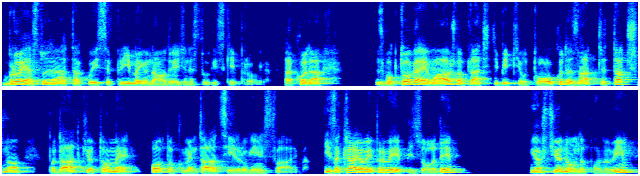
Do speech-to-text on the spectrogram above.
broja studenta koji se primaju na određene studijske programe. Tako da zbog toga je važno pratiti biti u toku da znate tačno podatke o tome o dokumentaciji i drugim stvarima. I za kraj ove prve epizode, još ću jednom da ponovim,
